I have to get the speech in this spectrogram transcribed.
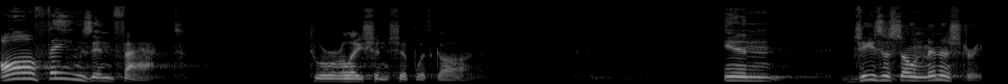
all things, in fact, to a relationship with God. In Jesus' own ministry,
